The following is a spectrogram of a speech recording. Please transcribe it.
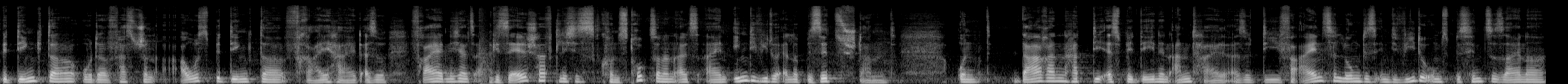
bedingter oder fast schon ausbedingter Freiheit. Also Freiheit nicht als ein gesellschaftliches Konstrukt, sondern als ein individueller Besitzstand. Und daran hat die SPD einen Anteil. Also die Vereinzelung des Individuums bis hin zu seiner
